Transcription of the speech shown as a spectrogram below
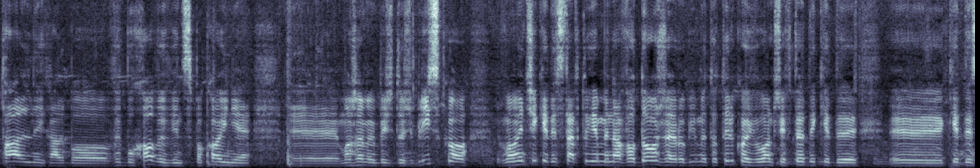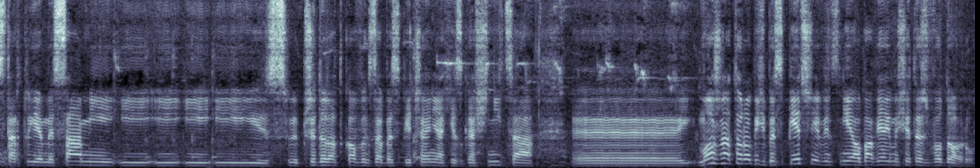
palnych albo wybuchowych, więc spokojnie możemy być dość blisko. W momencie, kiedy startujemy na wodorze, robimy to tylko i wyłącznie wtedy, kiedy, kiedy startujemy sami i, i, i, i przy dodatkowych zabezpieczeniach jest gaśnica. Y, można to robić bezpiecznie, więc nie obawiajmy się też wodoru.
